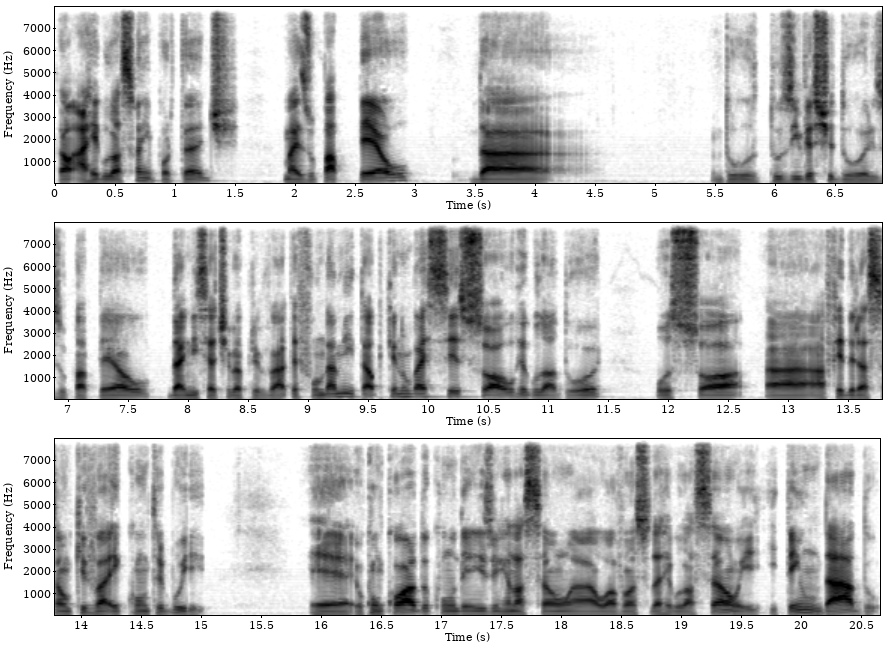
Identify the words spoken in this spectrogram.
Então, a regulação é importante, mas o papel da, do, dos investidores, o papel da iniciativa privada é fundamental, porque não vai ser só o regulador ou só a, a federação que vai contribuir. É, eu concordo com o Denise em relação ao avanço da regulação e, e tem um dado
